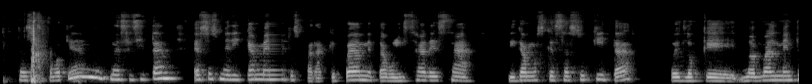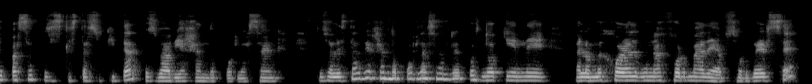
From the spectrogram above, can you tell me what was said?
Entonces, como tienen, necesitan esos medicamentos para que puedan metabolizar esa, digamos que esa azuquita, pues lo que normalmente pasa, pues es que esta azuquita pues va viajando por la sangre. Entonces, al estar viajando por la sangre, pues no tiene a lo mejor alguna forma de absorberse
